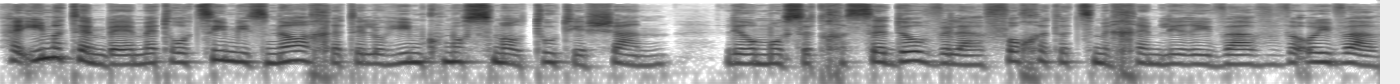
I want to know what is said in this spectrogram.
האם אתם באמת רוצים לזנוח את אלוהים כמו סמרטוט ישן, לרמוס את חסדו ולהפוך את עצמכם לריביו ואויביו?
